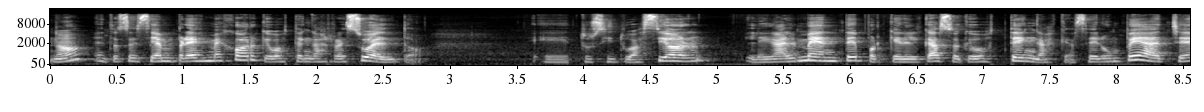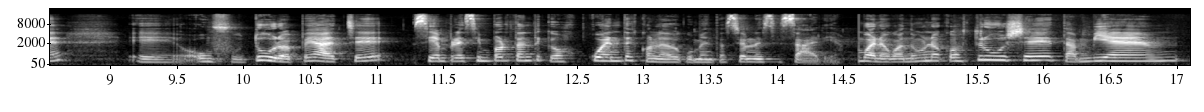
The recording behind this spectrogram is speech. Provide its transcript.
¿No? Entonces siempre es mejor que vos tengas resuelto eh, tu situación legalmente, porque en el caso que vos tengas que hacer un pH, eh, un futuro pH, siempre es importante que vos cuentes con la documentación necesaria. Bueno, cuando uno construye, también,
